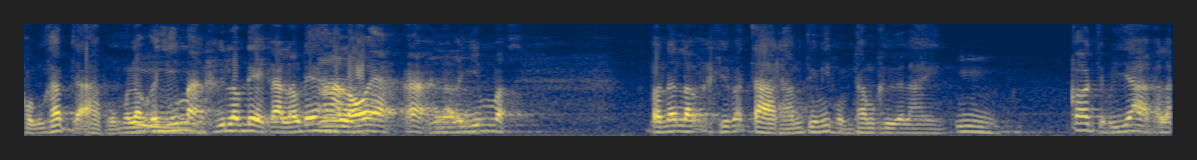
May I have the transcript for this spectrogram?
ขอบคุณครับจ่าผมเราก็ยิ้มอะคือเราเด็กอะเราได้ห้าร้อยอะอะเราก็ยิ้มอะตอนนั้นเราก็คิดว่าจ่าถามจริงที่ผมทำคืออะไร อืม ก็จะไปยากอะไร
